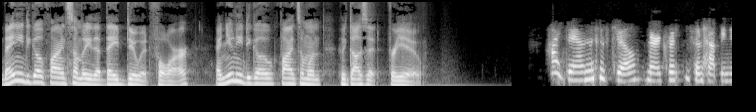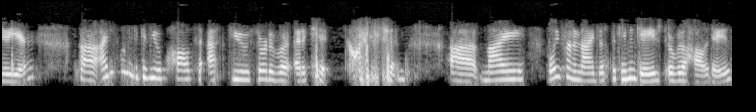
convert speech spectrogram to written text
They need to go find somebody that they do it for, and you need to go find someone who does it for you. Hi, Dan. This is Jill. Merry Christmas and Happy New Year. Uh, I just wanted to give you a call to ask you sort of an etiquette question. Uh, my boyfriend and I just became engaged over the holidays,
